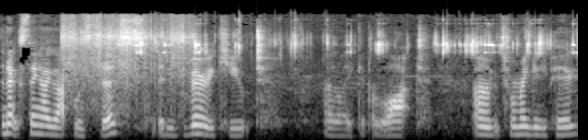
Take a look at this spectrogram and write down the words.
The next thing I got was this. It is very cute. I like it a lot. Um, it's for my guinea pig.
